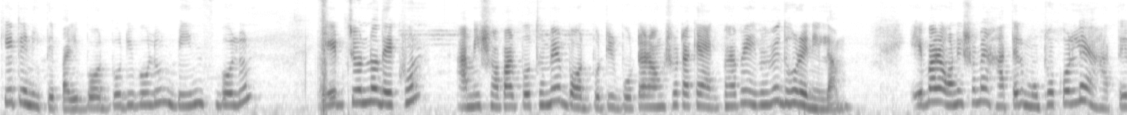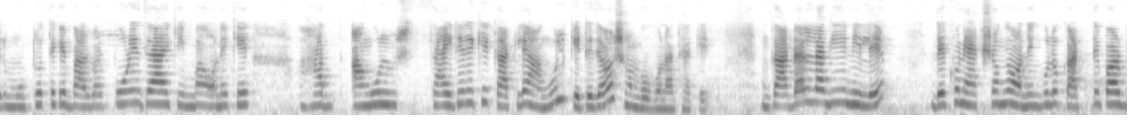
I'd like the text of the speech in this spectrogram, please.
কেটে নিতে পারি। বটবডি বলুন, বিনস বলুন। এর জন্য দেখুন, আমি সবার প্রথমে বটবটির বোটার অংশটাকে একভাবে এইভাবে ধরে নিলাম। এবার অনেক সময় হাতের মুঠো করলে হাতের মুঠো থেকে বারবার পড়ে যায় কিংবা অনেকে হাত আঙুল সাইডে রেখে কাটলে আঙুল কেটে যাওয়ার সম্ভাবনা থাকে। গার্ডার লাগিয়ে নিলে দেখুন একসঙ্গে অনেকগুলো কাটতে পারব,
